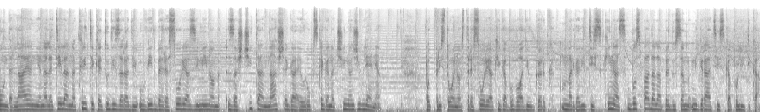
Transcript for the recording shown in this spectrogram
von der Leyen je naletela na kritike tudi zaradi uvedbe resorja z imenom Zaščita našega evropskega načina življenja. Pod pristojnost resorja, ki ga bo vodil Grk Margaritis Kinas, bo spadala predvsem migracijska politika.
